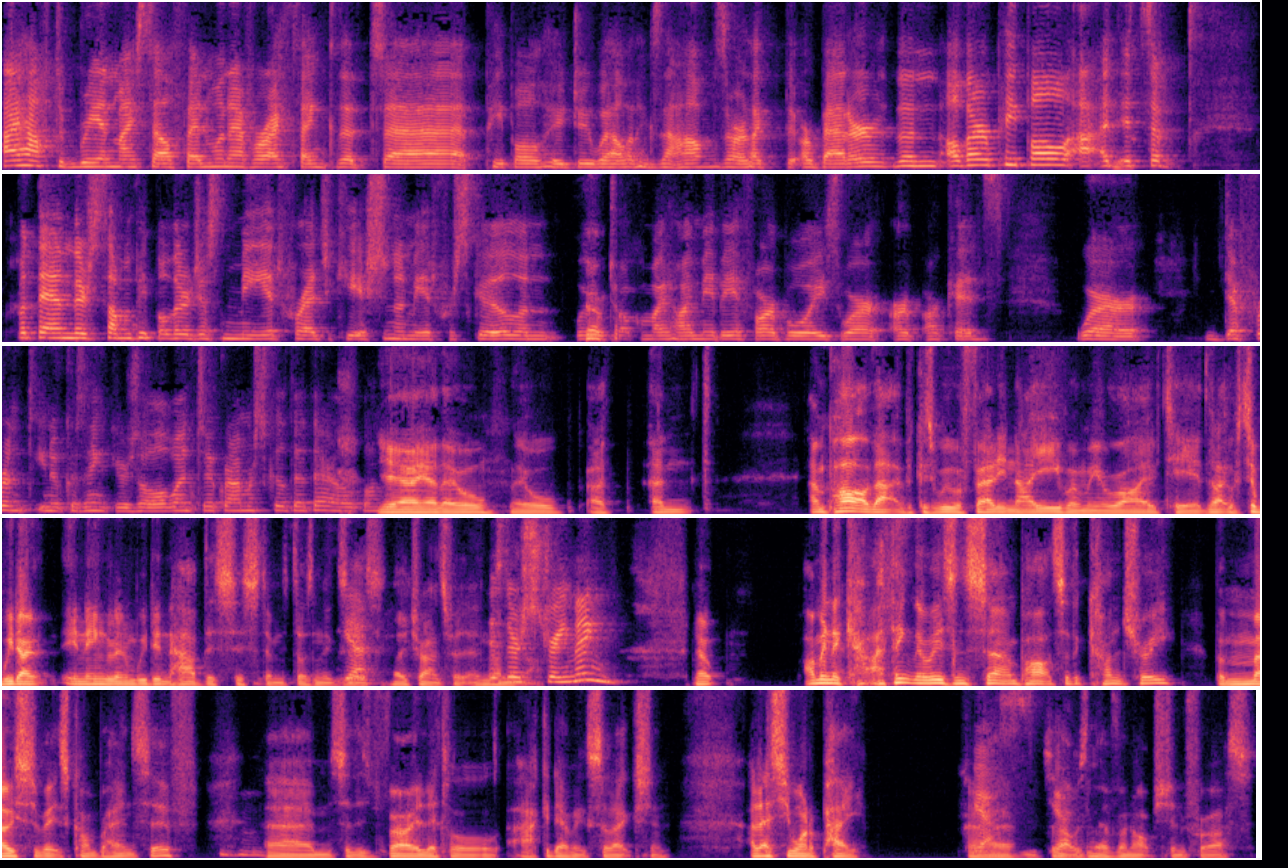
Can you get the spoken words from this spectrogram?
I have to rein myself in whenever I think that uh, people who do well in exams are like are better than other people. I, it's a, but then there's some people that are just made for education and made for school. And we Yeah. were talking about how maybe if our boys were our, our kids were different, you know, because I think yours all went to grammar school, did they? All yeah yeah they all they all uh, and and part of that because we were fairly naive when we arrived here like so we don't in england we didn't have this system it doesn't exist no transfer Is there streaming? streaming? i mean i think there is in certain parts of the country but most of it's comprehensive Mhm. Um, so there's very little academic selection unless you want to pay. Yes, Um, so yeah. that was never an option for us.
